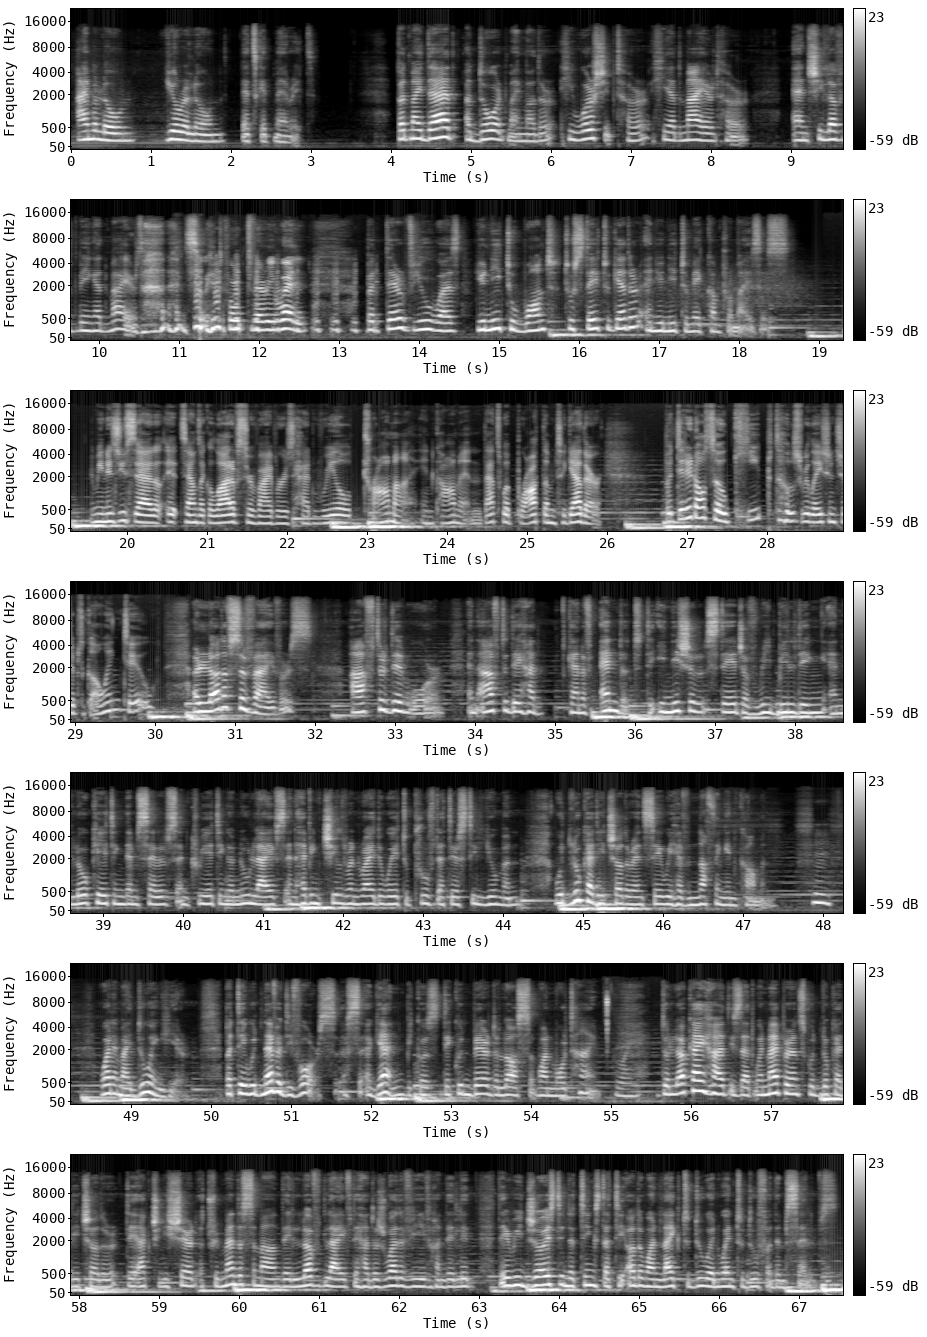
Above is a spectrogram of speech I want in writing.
I'm alone. You're alone. Let's get married. But my dad adored my mother. He worshipped her. He admired her and she loved being admired. and so it worked very well. But their view was you need to want to stay together and you need to make compromises. I mean, as you said, it sounds like a lot of survivors had real trauma in common. That's what brought them together. But did it also keep those relationships going too? A lot of survivors, after the war and after they had kind of ended the initial stage of rebuilding and locating themselves and creating a new lives and having children right away to prove that they're still human would look at each other and say we have nothing in common. Hmm. what am i doing here? But they would never divorce again because they couldn't bear the loss one more time. Right the luck I had is that when my parents would look at each other, they actually shared a tremendous amount. They loved life, they had a joie de vivre, and they, lit, they rejoiced in the things that the other one liked to do and went to do for themselves.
